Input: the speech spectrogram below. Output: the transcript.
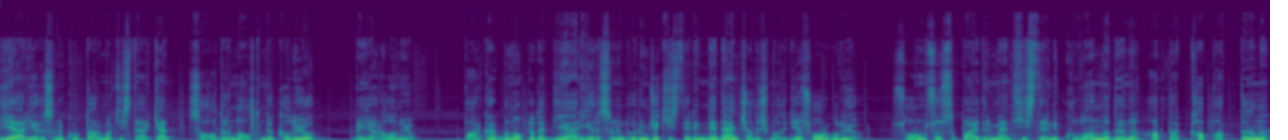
diğer yarısını kurtarmak isterken saldırının altında kalıyor ve yaralanıyor. Parker bu noktada diğer yarısının örümcek hisleri neden çalışmadı diye sorguluyor. Sorumsuz Spider-Man hislerini kullanmadığını hatta kapattığını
